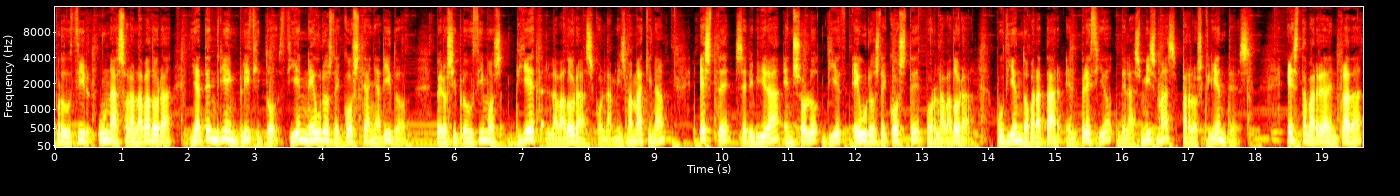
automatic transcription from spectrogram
producir una sola lavadora ya tendría implícito 100 euros de coste añadido, pero si producimos 10 lavadoras con la misma máquina, este se dividirá en solo 10 euros de coste por lavadora, pudiendo abaratar el precio de las mismas para los clientes. Esta barrera de entrada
